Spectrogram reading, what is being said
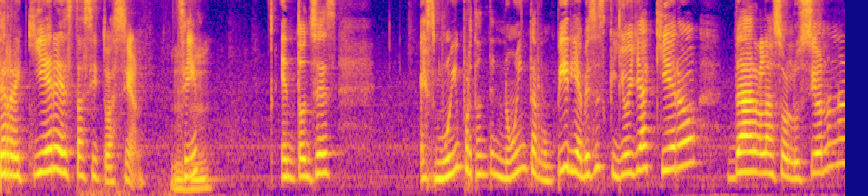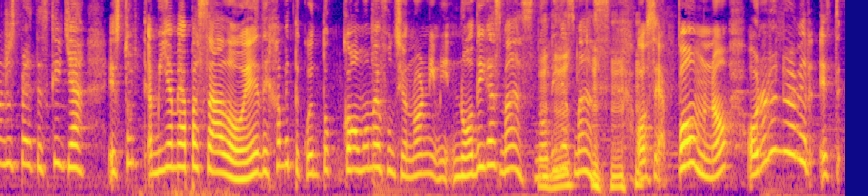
te requiere esta situación, ¿sí? Entonces, es muy importante no interrumpir y a veces que yo ya quiero dar la solución, no, no, no, espérate, es que ya, esto a mí ya me ha pasado, ¿eh? Déjame te cuento cómo me funcionó, ni, no digas más, no digas más. O sea, pum, ¿no? O no, no, no, a ver, este-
